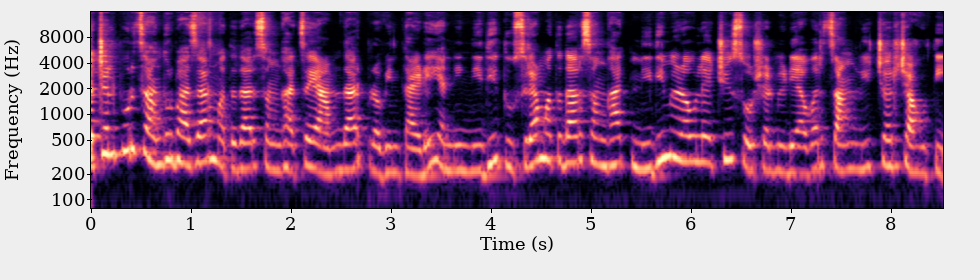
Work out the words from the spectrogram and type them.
अचलपूर चांदूर बाजार मतदारसंघाचे आमदार प्रवीण तायडे यांनी निधी दुसऱ्या मतदारसंघात निधी मिळवल्याची सोशल मीडियावर चांगली चर्चा होती.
